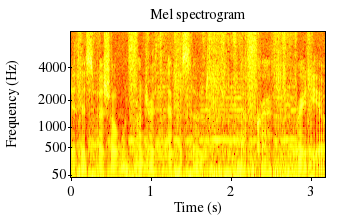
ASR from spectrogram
To this special 100th episode of Craft Radio.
